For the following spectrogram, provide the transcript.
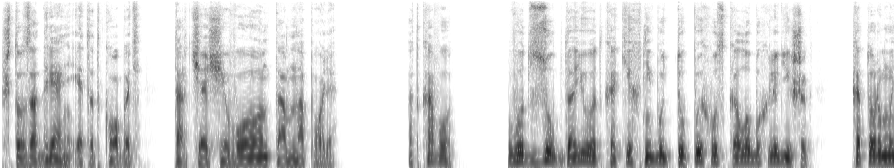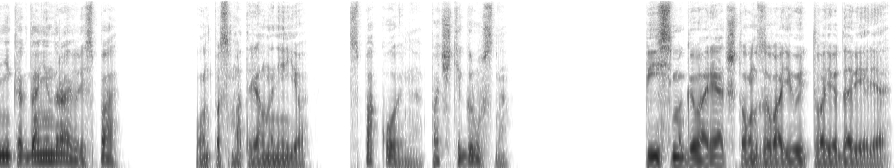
что за дрянь этот коготь, торчащий вон там на поле. От кого? Вот зуб даю от каких-нибудь тупых узколобых людишек, которым мы никогда не нравились, па. Он посмотрел на нее. Спокойно, почти грустно. Письма говорят, что он завоюет твое доверие.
